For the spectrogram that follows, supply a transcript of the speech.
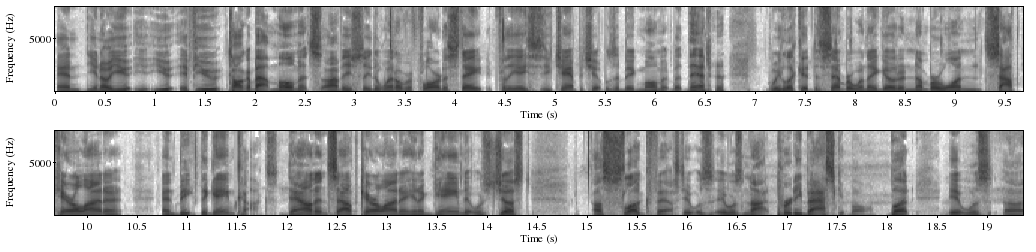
And you know, you, you if you talk about moments, obviously the win over Florida State for the ACC championship was a big moment. But then we look at December when they go to number one South Carolina and beat the Gamecocks down in South Carolina in a game that was just a slugfest. It was it was not pretty basketball, but it was uh,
